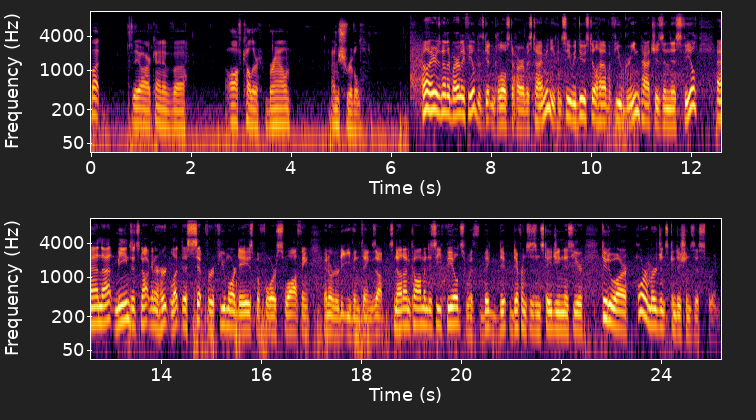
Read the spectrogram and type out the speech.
but they are kind of uh, off color brown and shriveled. Well, here's another barley field that's getting close to harvest time, and you can see we do still have a few green patches in this field, and that means it's not going to hurt let this sit for a few more days before swathing in order to even things up. It's not uncommon to see fields with big di differences in staging this year due to our poor emergence conditions this spring.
